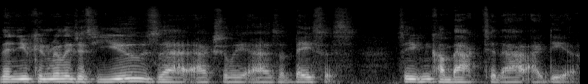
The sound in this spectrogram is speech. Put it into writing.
then you can really just use that actually as a basis. So you can come back to that idea.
